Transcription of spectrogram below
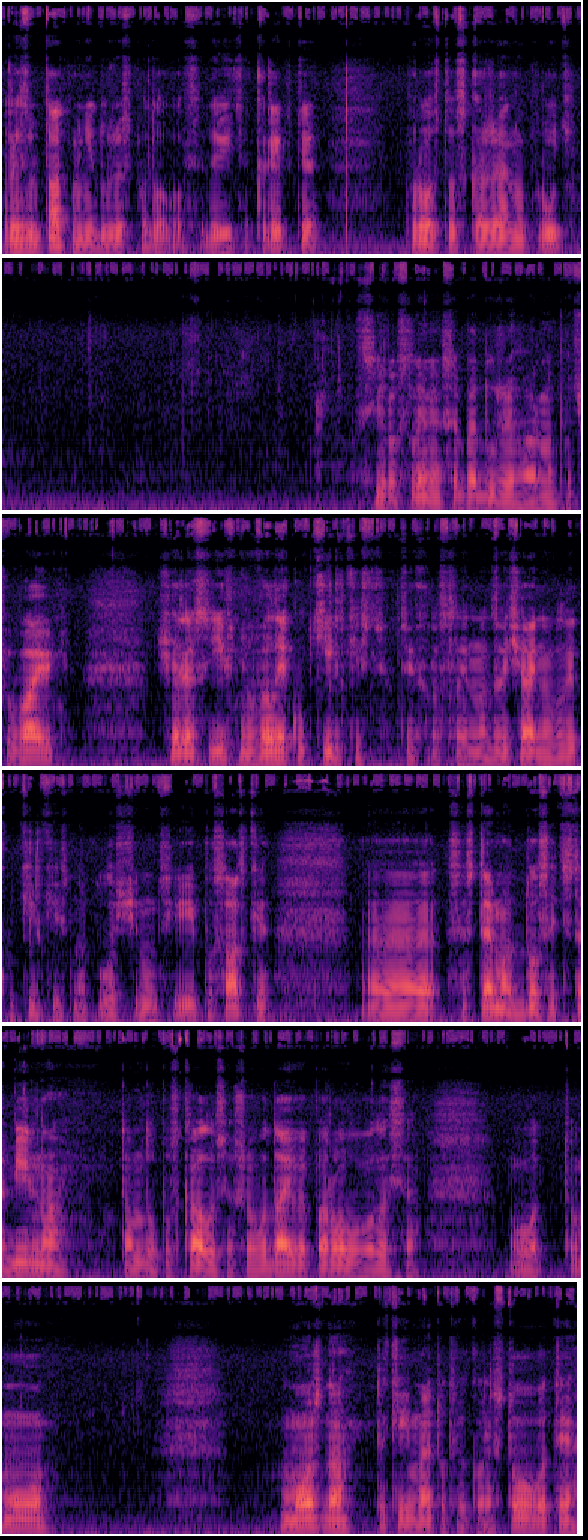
Результат мені дуже сподобався. Дивіться, крипти просто скажено пруть. Всі рослини себе дуже гарно почувають. Через їхню велику кількість цих рослин, надзвичайно велику кількість на площину цієї посадки. Е, система досить стабільна. Там допускалося, що вода й випаровувалася. От, тому можна такий метод використовувати.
